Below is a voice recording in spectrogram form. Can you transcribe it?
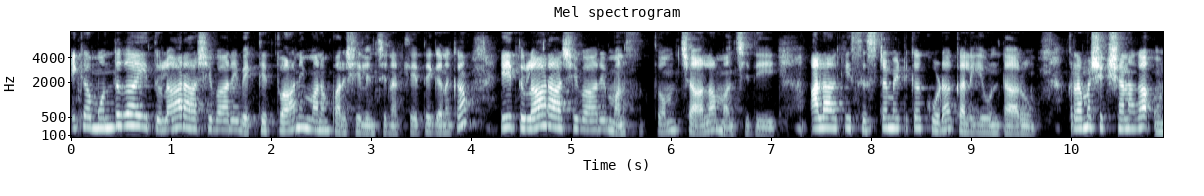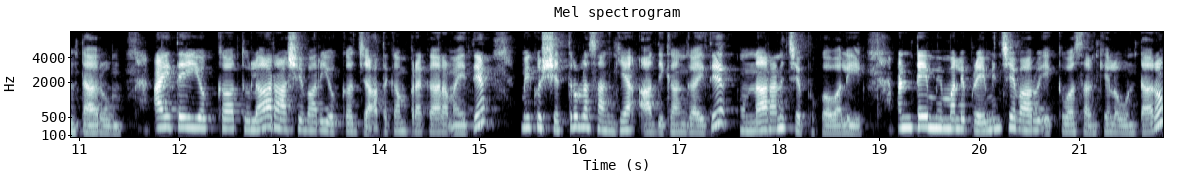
ఇక ముందుగా ఈ తులారాశి వారి వ్యక్తిత్వాన్ని మనం పరిశీలించినట్లయితే గనక ఈ తులారాశి వారి మనస్తత్వం చాలా మంచిది. అలాగే సిస్టమేటిక్గా కూడా కలిగి ఉంటారు. క్రమశిక్షణగా ఉంటారు. అయితే ఈ యొక్క తులారాశి వారి యొక్క జాతకం ప్రకారం అయితే మీకు శత్రువుల సంఖ్య అధికంగా అయితే ఉన్నారని చెప్పుకోవాలి. అంటే మిమ్మల్ని ప్రేమించేవారు ఎక్కువ సంఖ్యలో ఉంటారు.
